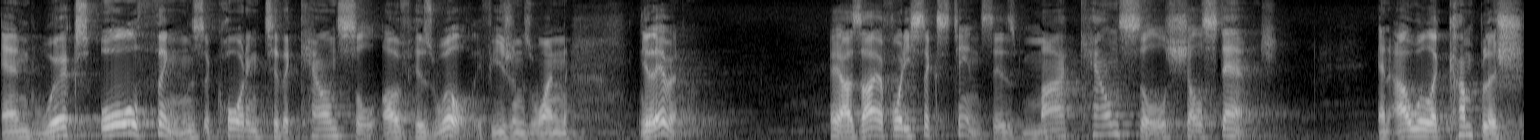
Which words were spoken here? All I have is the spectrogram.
and works all things according to the counsel of his will. Ephesians 1 11. Hey, Isaiah 46 10 says, My counsel shall stand, and I will accomplish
